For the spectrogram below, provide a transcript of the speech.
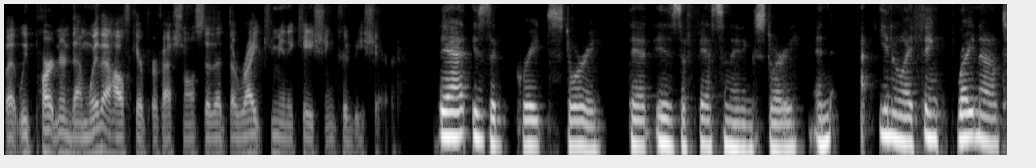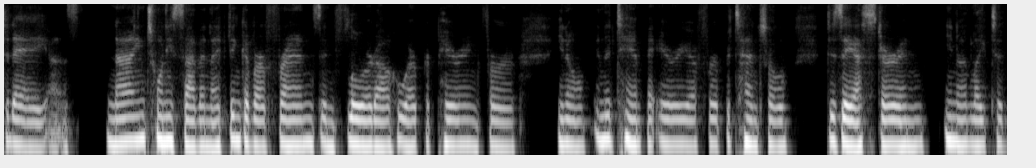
but we partnered them with a healthcare professional so that the right communication could be shared. That is a great story. That is a fascinating story. And, you know, I think right now, today, uh, 927 i think of our friends in florida who are preparing for you know in the tampa area for a potential disaster and you know i'd like to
